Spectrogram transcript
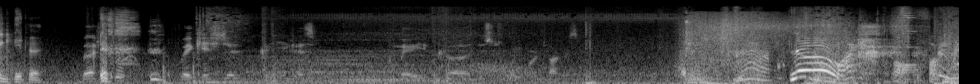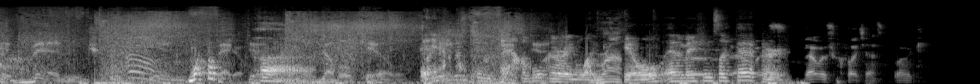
Take it. Okay. But actually, wait, can you, can you guys make uh, destroy more targets? No! Oh, fuck. Revenge. What the Uh, Double kill. Is he invincible during like Round. kill animations like that, was, or that was clutch as fuck.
